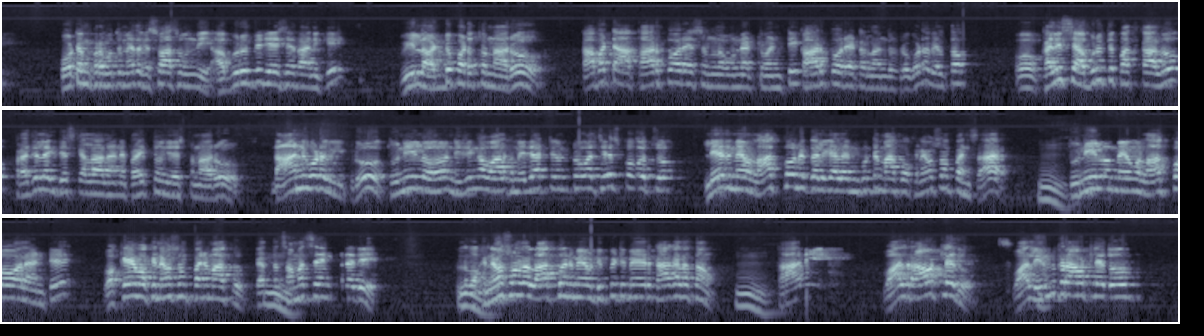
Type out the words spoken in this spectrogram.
కూటమి ప్రభుత్వం మీద విశ్వాసం ఉంది. అభివృద్ధి చేసేదానికి వీళ్ళు అడ్డుపడుతున్నారు. కాబట్టి ఆ కార్పొరేషన్లో ఉన్నటువంటి కార్పొరేటర్లందరూ కూడా వీళ్ళతో కలిసి అభివృద్ధి పథకాలు ప్రజలకు తీసుకెళ్ళాలనే ప్రయత్నం చేస్తున్నారు. దాన్ని కూడా ఇప్పుడు తునిలో నిజంగా వాళ్ళకి మెజార్టీ ఉంటూ వాళ్ళు చేసుకోవచ్చు. లేదు మేము లాక్కోని కలిగాలనుకుంటే మాకు ఒక నిమిషం పని సార్. తునిలో మేము లాక్కోవాలంటే ఒకే ఒక నిమిషం పని మాకు. పెద్ద. సమస్య ఏం కాదు అది. ఒక నిమిషంలో లాక్కొని మేము డిప్యూటీ మేయర్ కాగలుగుతాం. కానీ వాళ్ళు రావట్లేదు. వాళ్ళు ఎందుకు రావట్లేదు?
